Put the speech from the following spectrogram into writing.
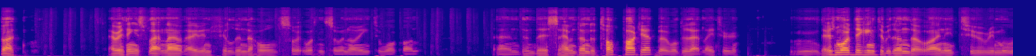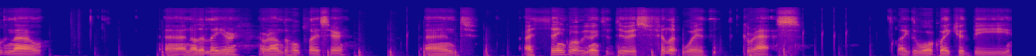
But everything is flattened out. I even filled in the holes so it wasn't so annoying to walk on. And then this, I haven't done the top part yet, but we'll do that later. Mm, there's more digging to be done though. I need to remove now uh, another layer around the whole place here. And I think what we're going to do is fill it with grass. Like the walkway could be,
